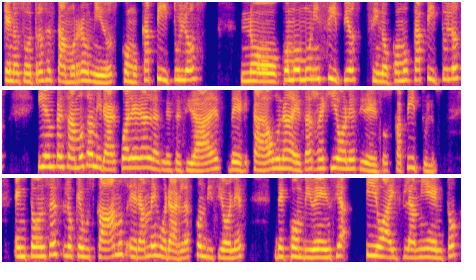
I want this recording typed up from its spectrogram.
que nosotros estamos reunidos como capítulos, no como municipios, sino como capítulos, y empezamos a mirar cuáles eran las necesidades de cada una de esas regiones y de esos capítulos. Entonces, lo que buscábamos era mejorar las condiciones de convivencia y o aislamiento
